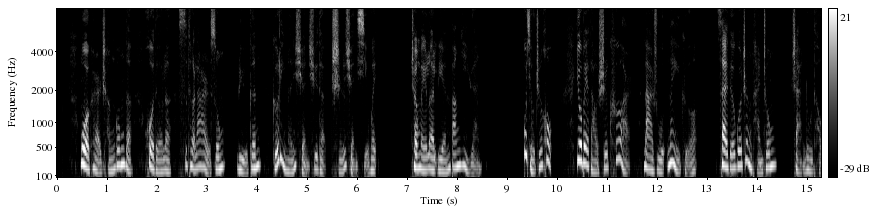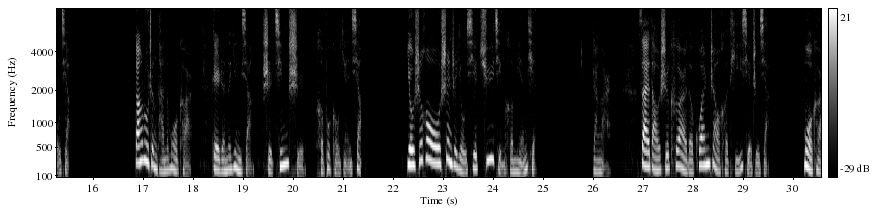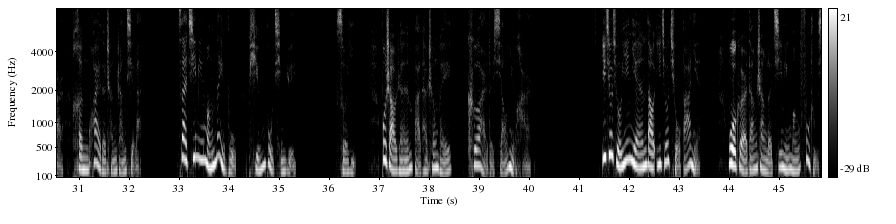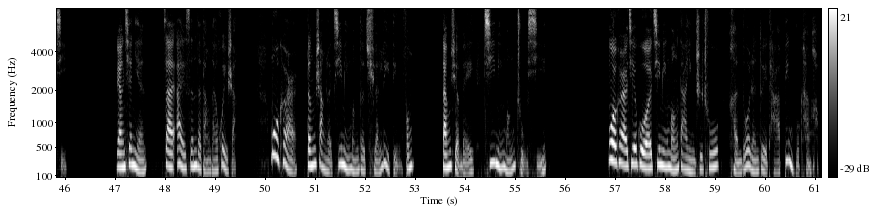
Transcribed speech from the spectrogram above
默克尔成功的获得了斯特拉尔松。吕根、格里门选区的直选席位，成为了联邦议员。不久之后，又被导师科尔纳入内阁，在德国政坛中崭露头角。刚入政坛的默克尔给人的印象是矜持和不苟言笑，有时候甚至有些拘谨和腼腆。然而，在导师科尔的关照和提携之下，默克尔很快的成长起来。在基民盟内部平步青云，所以不少人把她称为科尔的小女孩。一九九一年到一九九八年，默克尔当上了基民盟副主席。两千年，在艾森的党代会上，默克尔登上了基民盟的权力顶峰，当选为基民盟主席。默克尔接过基民盟大印之初，很多人对他并不看好。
